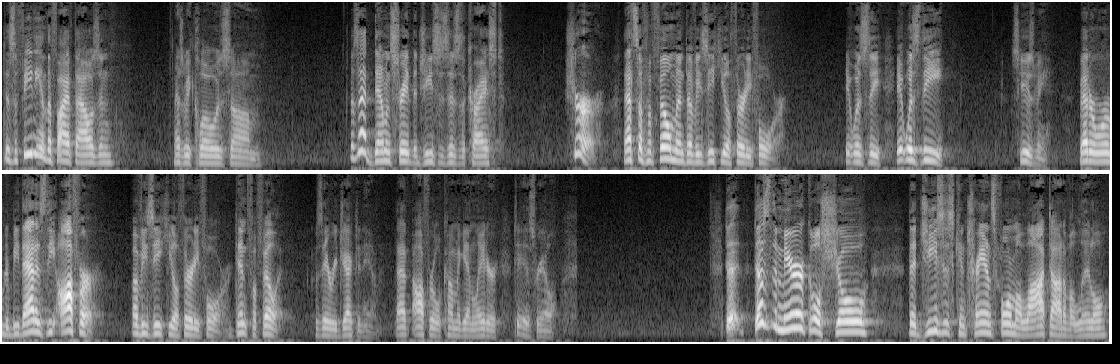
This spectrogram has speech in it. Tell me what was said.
Does the feeding of the 5,000, as we close, um, does that demonstrate that Jesus is the Christ? Sure. That's a fulfillment of Ezekiel 34. It was the, it was the, excuse me, better word would be that is the offer of Ezekiel 34. Didn't fulfill it because they rejected him. That offer will come again later to Israel. Does the miracle show that Jesus can transform a lot out of a little?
